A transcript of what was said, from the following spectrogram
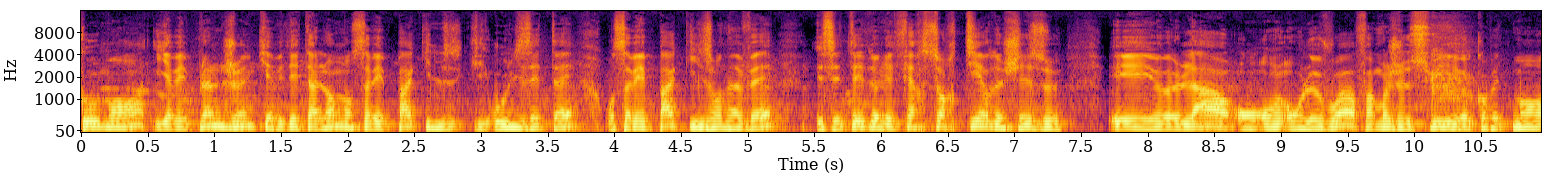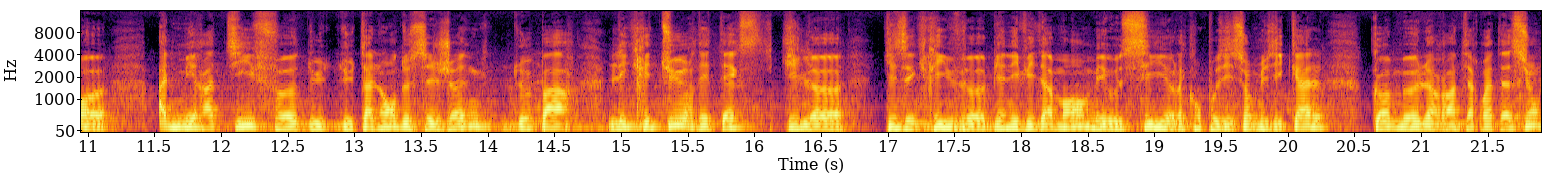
comment il y avait plein de jeunes qui avaient des talents, mais on savait pas où ils étaient, on savait pas qu'ils en avaient, et c'était de les faire sortir de chez eux. Et euh, là, on, le voit, enfin moi je suis euh, complètement euh, admiratif du, talent de ces jeunes, de par l'écriture des textes qu'ils qu'ils écrivent bien évidemment, mais aussi la composition musicale, comme leur interprétation.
